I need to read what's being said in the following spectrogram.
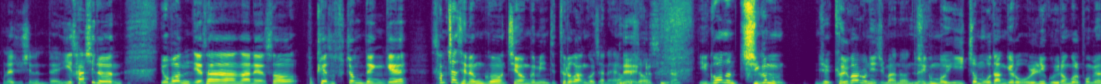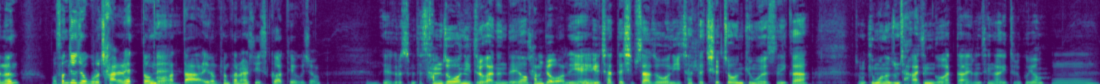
보내주시는데 이 사실은 이번 예산안에서 국회에서 수정된 게 3차 재난금 지원금이 이제 들어간 거잖아요. 네, 그죠? 그렇습니다. 이거는 지금 이제 결과론이지만은 네. 지금 뭐 2.5단계로 올리고 이런 걸 보면은 뭐 선제적으로 잘 했던 네. 것 같다 이런 평가를 할 수 있을 것 같아요, 그죠? 예, 그렇습니다. 3조 원이 들어가는데요. 3조 원. 예, 1차 때 14조 원, 2차 때 7조 원 규모였으니까 좀 규모는 좀 작아진 것 같다 이런 생각이 들고요. 음,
